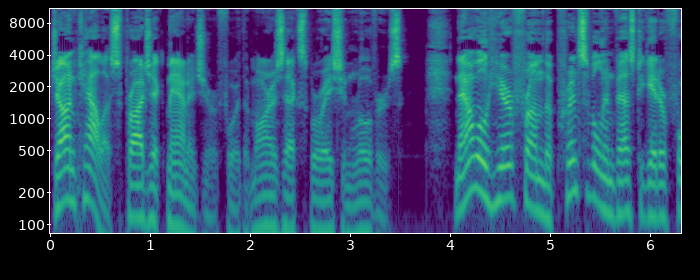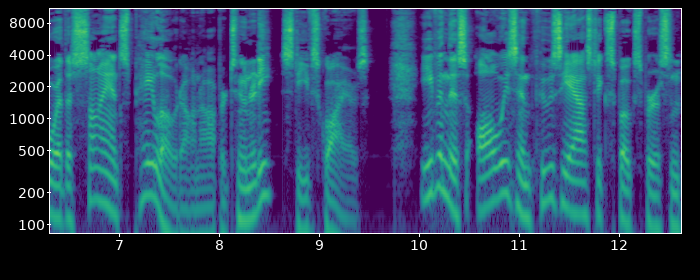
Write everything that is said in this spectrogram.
John Callas, project manager for the Mars exploration rovers. Now we'll hear from the principal investigator for the science payload on Opportunity, Steve Squyres. Even this always enthusiastic spokesperson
